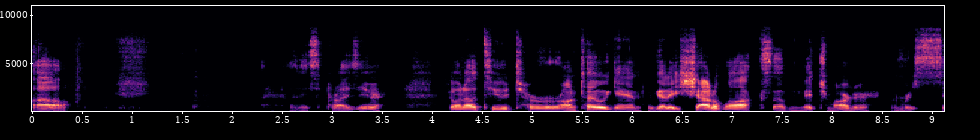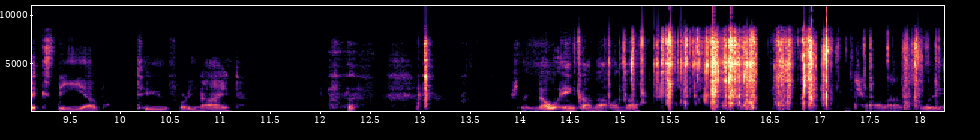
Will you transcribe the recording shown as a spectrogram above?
Wow. Any surprise here? Going out to Toronto again. We got a shadow box of Mitch Marner, number 60 of 249. Actually, no ink on that one though. Toronto absolutely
